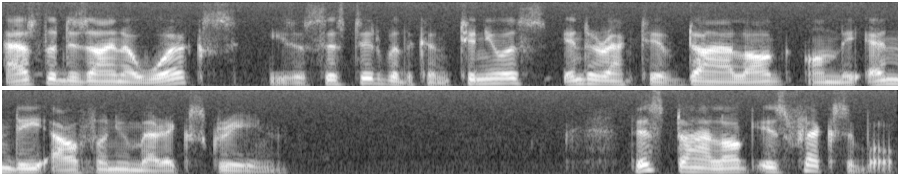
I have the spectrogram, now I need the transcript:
As the designer works, he's assisted with a continuous interactive dialogue on the ND alphanumeric screen. This dialogue is flexible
